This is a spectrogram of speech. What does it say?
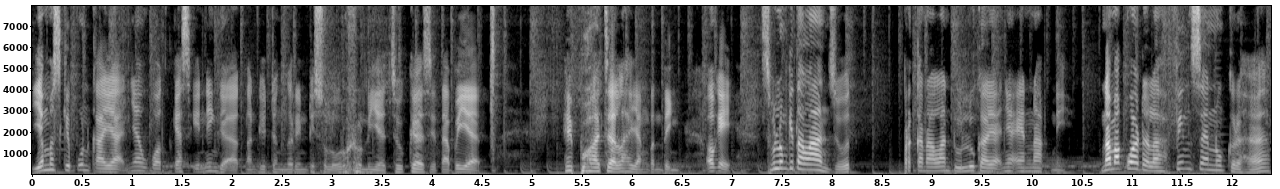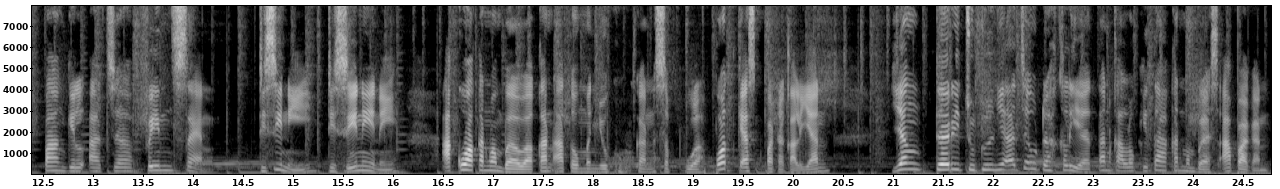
Ya meskipun kayaknya podcast ini nggak akan didengerin di seluruh dunia juga sih, tapi ya heboh aja lah yang penting. Oke, sebelum kita lanjut, perkenalan dulu kayaknya enak nih. Namaku adalah Vincent Nugraha, panggil aja Vincent. Di sini, di sini nih, aku akan membawakan atau menyuguhkan sebuah podcast kepada kalian yang dari judulnya aja udah kelihatan kalau kita akan membahas apa kan.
